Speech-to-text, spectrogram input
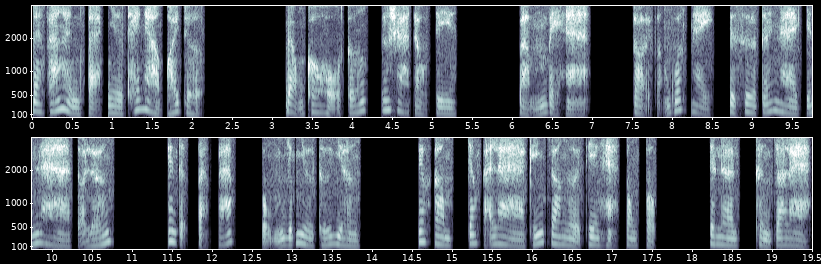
nên phán hình phạt như thế nào mới được. Động cô hộ tướng đứng ra đầu tiên. Bẩm bệ hạ, tội phẫn quốc này từ xưa tới nay chính là tội lớn. Thiên tử phạm pháp cũng giống như thứ dân. Nếu không chẳng phải là khiến cho người thiên hạ không phục. Cho nên thần cho là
